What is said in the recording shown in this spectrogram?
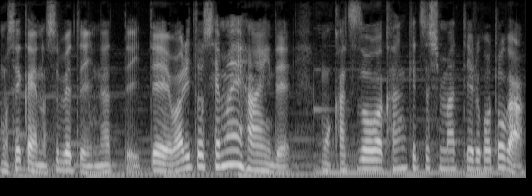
もう世界の全てになっていて割と狭い範囲でもう活動が完結しまっていることが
